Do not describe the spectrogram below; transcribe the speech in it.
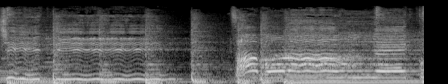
一滴查某人的肝。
